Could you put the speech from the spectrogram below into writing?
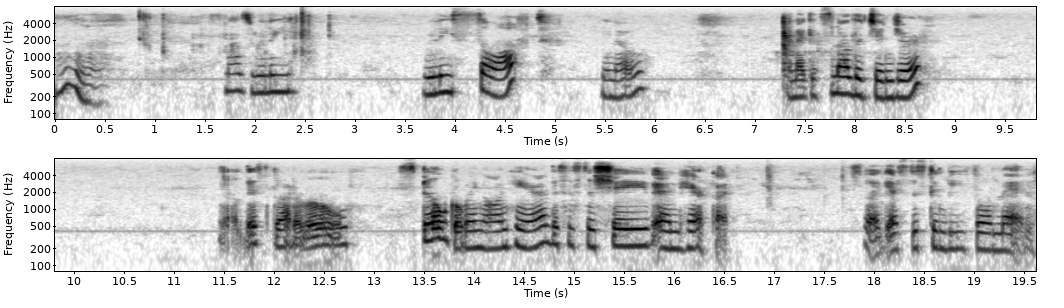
Mmm. Smells really, really soft, you know. And I can smell the ginger. Now this got a little spill going on here. This is the shave and haircut. So I guess this can be for men.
